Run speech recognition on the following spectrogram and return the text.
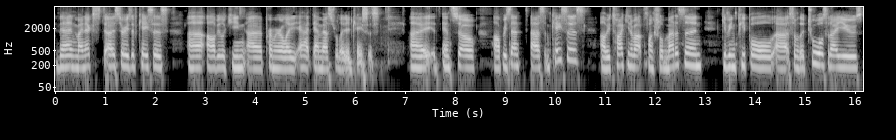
then my next series of cases, I'll be looking primarily at MS-related cases. and so I'll present some cases. I'll be talking about functional medicine giving people uh, some of the tools that I use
